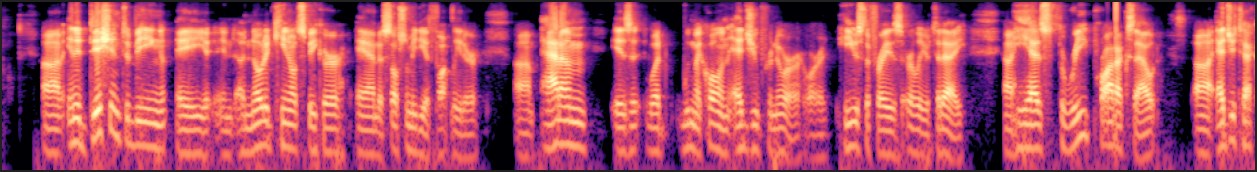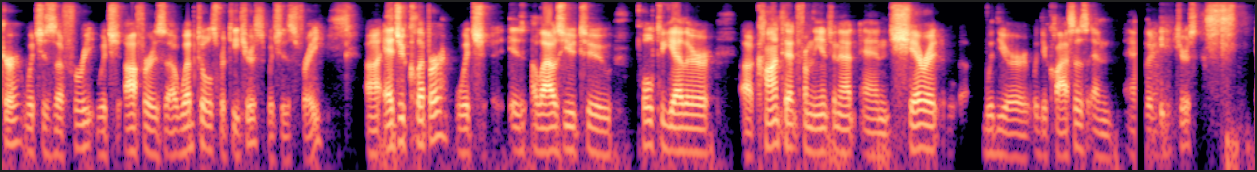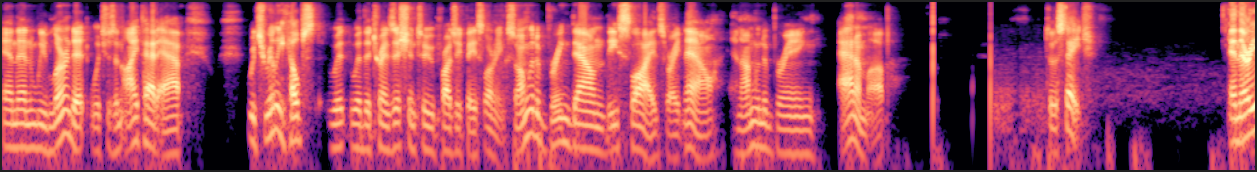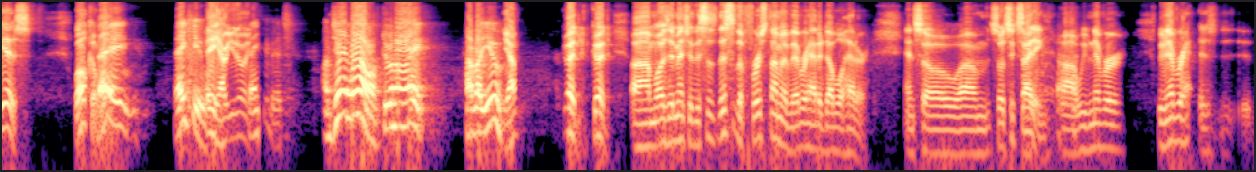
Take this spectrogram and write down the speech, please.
Uh, in addition to being a, a, noted keynote speaker and a social media thought leader, um, Adam is what we might call an edupreneur, or he used the phrase earlier today. Uh, he has three products out uh, Edutecher, which is a free, which offers uh, web tools for teachers, which is free. Uh, EduClipper, which is allows you to pull together uh, content from the internet and share it with your with your classes and, and other teachers. And then we learned it, which is an iPad app, which really helps with with the transition to project-based learning. So I'm going to bring down these slides right now, and I'm going to bring Adam up to the stage. And there he is. Welcome. Hey, thank you. Hey, how are you doing? Thank you, Mitch. I'm doing well, doing all right. How about you? Yeah, good, good. Um, well, as I mentioned, this is this is the first time I've ever had a double header, and so um, so it's exciting. Uh, we've never we've never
